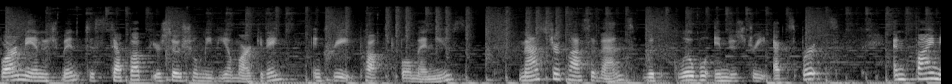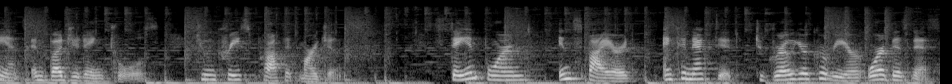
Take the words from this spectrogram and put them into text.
bar management to step up your social media marketing and create profitable menus, masterclass events with global industry experts, and finance and budgeting tools to increase profit margins. Stay informed inspired, and connected to grow your career or business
